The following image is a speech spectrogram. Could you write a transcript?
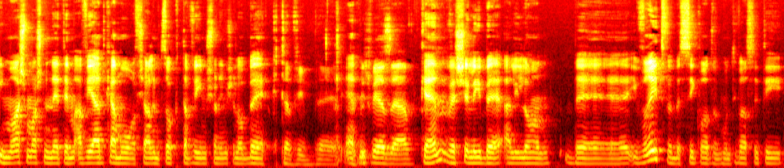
אם ממש ממש נהניתם, אביעד כאמור אפשר למצוא כתבים שונים שלו ב... כתבים כן. בשביל הזהב. כן, ושלי בעלילון בעברית ובסיקוורט ובמולטיברסיטי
